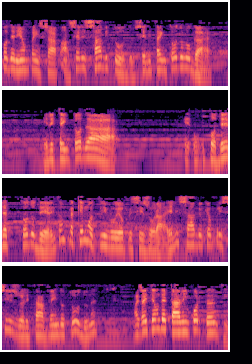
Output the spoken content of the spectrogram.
poderiam pensar: ah, se ele sabe tudo, se ele está em todo lugar, ele tem toda. O poder é todo dele. Então, para que motivo eu preciso orar? Ele sabe o que eu preciso, ele está vendo tudo, né? Mas aí tem um detalhe importante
